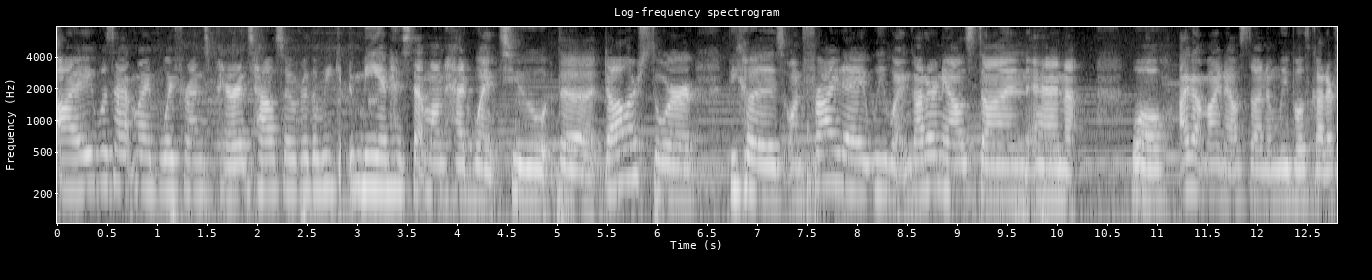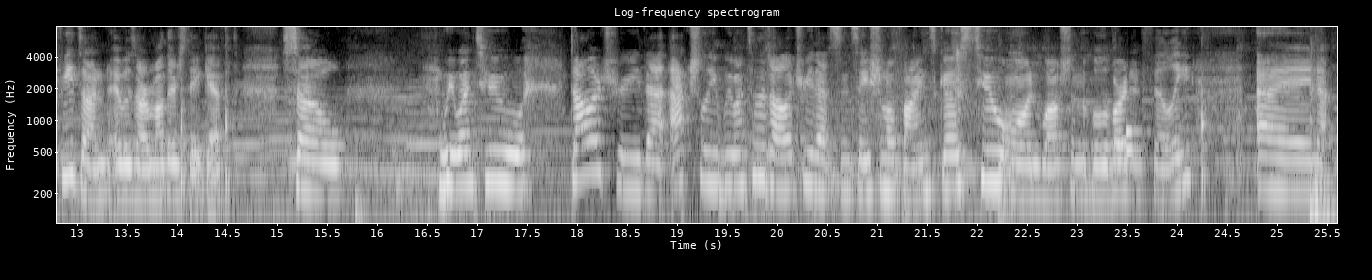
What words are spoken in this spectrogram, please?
I was at my boyfriend's parents' house over the weekend. Me and his stepmom had went to the dollar store because on Friday we went and got our nails done and well, I got my nails done and we both got our feet done. It was our Mother's Day gift. So we went to Dollar Tree that actually, we went to the Dollar Tree that Sensational Finds goes to on Washington Boulevard in Philly. And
